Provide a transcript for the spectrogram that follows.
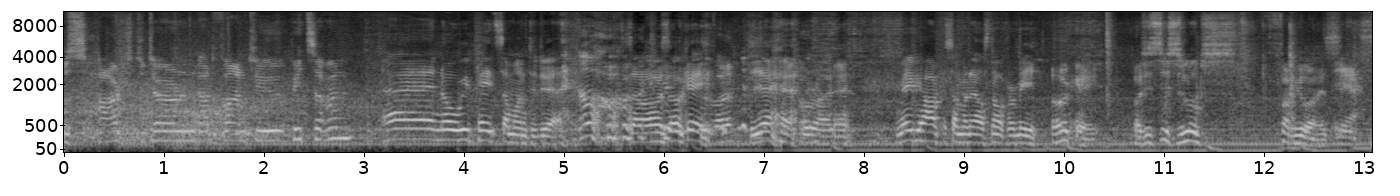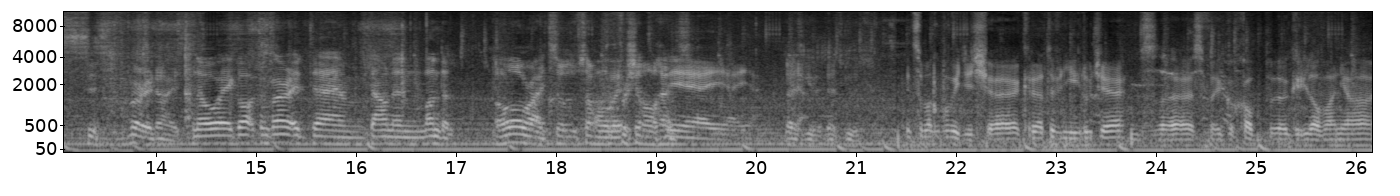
Was hard to turn that van to pizza van. Uh, no, we paid someone to do it, so it was okay. Yeah. All right. Maybe hard for someone else, not for me. Okay, but it, it looks fabulous. Yes. it's, it's very nice. No, it got converted um, down in London. All right, so some All the- professional hands. Yeah, yeah, yeah. That's good, that's good. Co mogę powiedzieć? Kreatywni ludzie z e, swojego hobby grillowania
